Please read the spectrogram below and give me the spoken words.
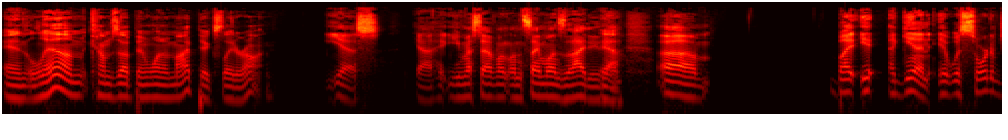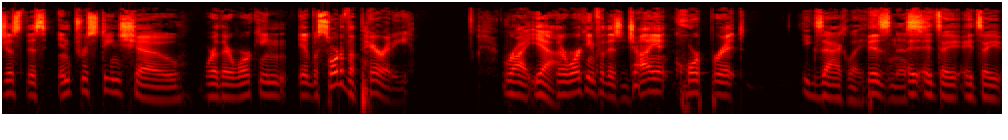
And Lim comes up in one of my picks later on. Yes, yeah, you must have on, on the same ones that I do. Yeah. Then. Um, but it again, it was sort of just this interesting show where they're working. It was sort of a parody. Right? Yeah, They're working for this giant corporate exactly. business. It- It's a it's a,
